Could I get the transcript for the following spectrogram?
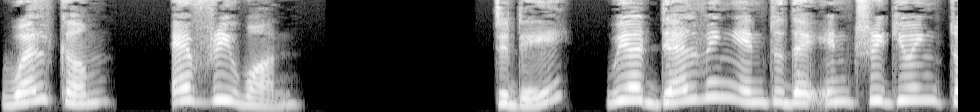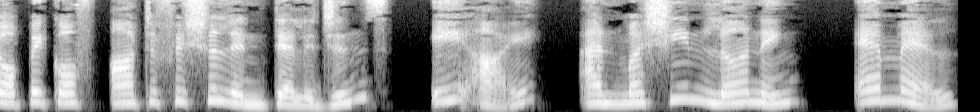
Welcome, everyone. Today, we are delving into the intriguing topic of artificial intelligence, AI, and machine learning, ML,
